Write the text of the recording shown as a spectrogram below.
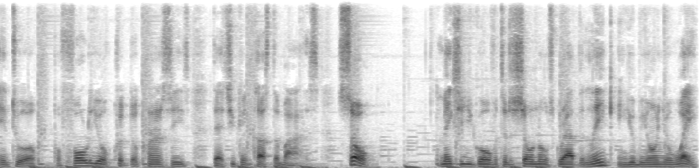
into a portfolio of cryptocurrencies that you can customize. So make sure you go over to the show notes, grab the link, and you'll be on your way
